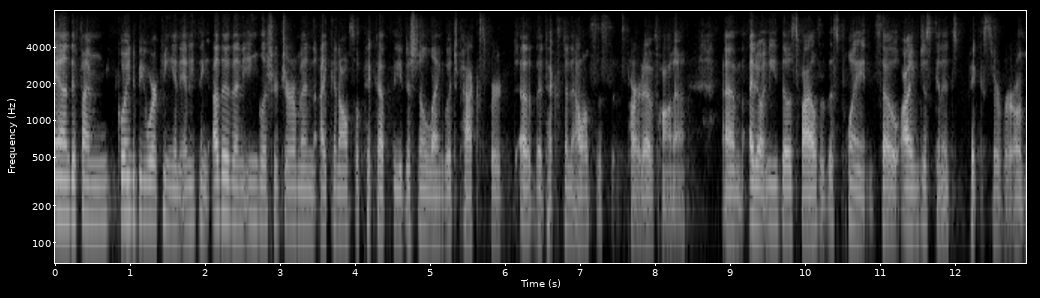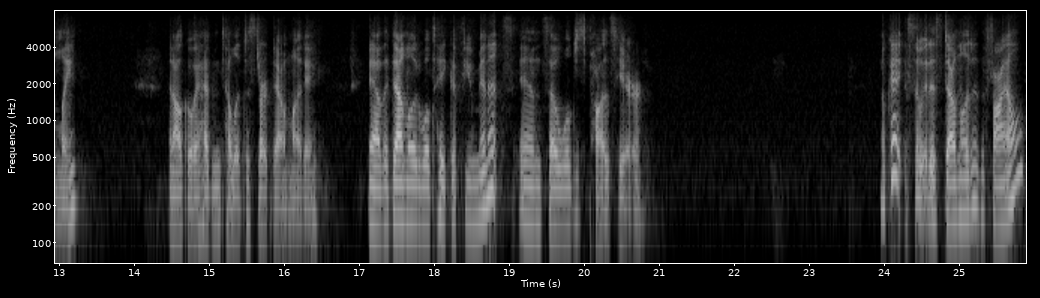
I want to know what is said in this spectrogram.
and if I'm going to be working in anything other than English or German, I can also pick up the additional language packs for uh, the text analysis that's part of HANA. Um, I don't need those files at this point, so I'm just going to pick server only. And I'll go ahead and tell it to start downloading. Now the download will take a few minutes, and so we'll just pause here. Okay, so it has downloaded the file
